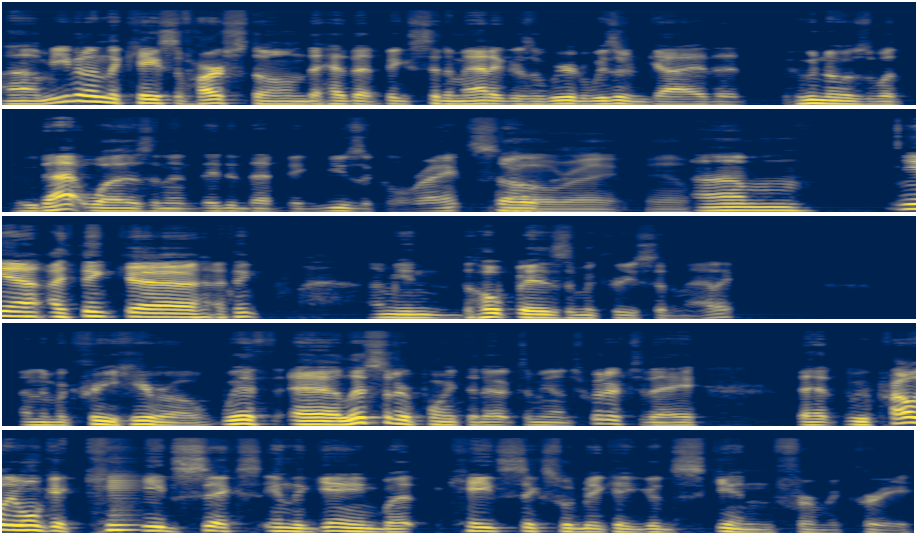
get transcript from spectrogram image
Um, even in the case of Hearthstone, they had that big cinematic. There's a weird wizard guy that who knows what who that was, and then they did that big musical, right? So oh right, yeah. um, yeah, I think uh, I think I mean the hope is a McCree cinematic and a McCree hero. With a listener pointed out to me on Twitter today that we probably won't get Cade six in the game, but Cade six would make a good skin for McCree,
